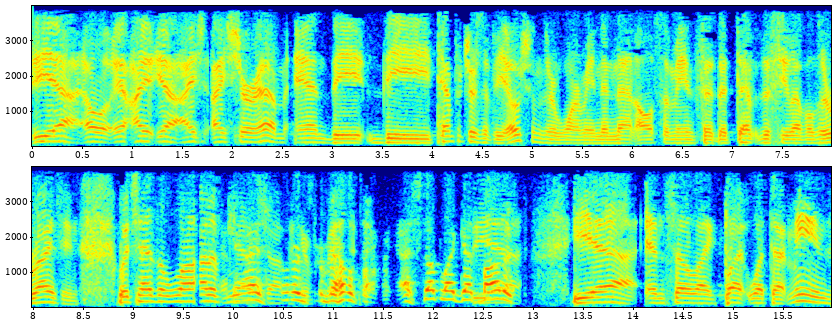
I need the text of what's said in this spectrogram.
Yeah. Oh, I yeah, I I sure am. And the the temperatures of the oceans are warming, and that also means that the te- the sea levels are rising, which has a lot of and the catastrophic icebergs are melting. Stuff like that bothers. Yeah, and so like, but what that means,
